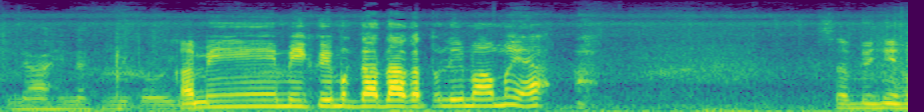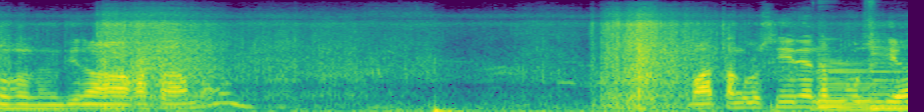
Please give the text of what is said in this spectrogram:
Sinahin na dito. Kami Miko yung magdadagat uli mamaya. Sabi niyo walang hindi nakakasama. yun. Batang Lucena na po siya.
